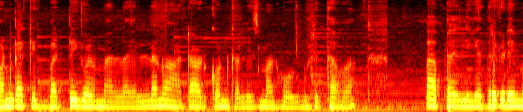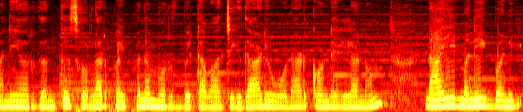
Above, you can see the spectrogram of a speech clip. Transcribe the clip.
ಒಣಗಾಕಿದ ಬಟ್ಟೆಗಳ ಮೇಲೆ ಎಲ್ಲನೂ ಆಟ ಆಡ್ಕೊಂಡು ಗಲೀಜು ಮಾಡಿ ಹೋಗಿಬಿಡ್ತಾವ. ಪಾಪ ಇಲ್ಲಿ ಎದುರುಗಡೆ ಮನೆಯವ್ರದಂತೂ ಸೋಲಾರ್ ಪೈಪನ್ನ ಮುರಿದ್ಬಿಟ್ಟವ, ಜಿಗಿದಾಡಿ ಓಡಾಡ್ಕೊಂಡು ಎಲ್ಲನೂ. ನಾ ಈ ಮನೆಗೆ ಬಣಿ,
